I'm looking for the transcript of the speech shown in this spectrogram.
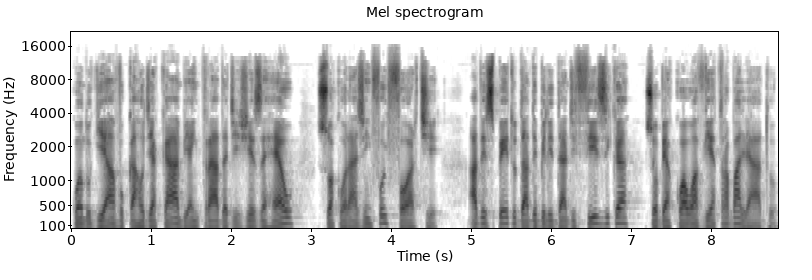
quando guiava o carro de Acabe à entrada de Jezreel, sua coragem foi forte, a despeito da debilidade física sob a qual havia trabalhado.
